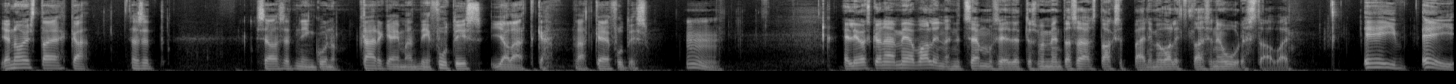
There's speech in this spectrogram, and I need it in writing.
Ja noista ehkä sellaiset, sellaiset niin kuin tärkeimmät, niin futis ja lätkä. Lätkä ja futis. Mm. Eli olisiko nämä meidän valinnat nyt semmoisia, että jos me mentäisiin ajasta taaksepäin, niin me valitetaan sinne uudestaan vai? Ei, ei,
